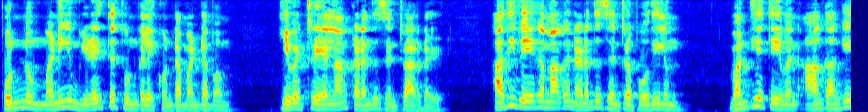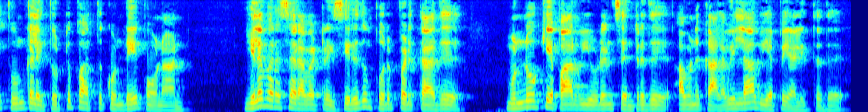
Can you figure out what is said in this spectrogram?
பொன்னும் மணியும் இழைத்த தூண்களை கொண்ட மண்டபம் இவற்றையெல்லாம் கடந்து சென்றார்கள். அதிவேகமாக நடந்து சென்ற போதிலும் வந்தியத்தேவன் ஆங்காங்கே தூண்களை தொட்டு பார்த்து கொண்டே போனான். இளவரசர் அவற்றை சிறிதும் பொருட்படுத்தாது முன்னோக்கிய பார்வையுடன் சென்றது அவனுக்கு அளவில்லா வியப்பை அளித்தது.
